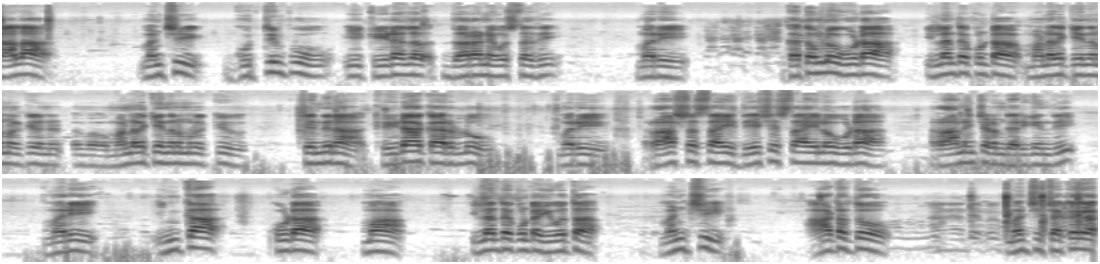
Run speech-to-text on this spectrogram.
చాలా మంచి గుర్తింపు ఈ క్రీడల ద్వారానే వస్తుంది. మరి గతంలో కూడా ఇల్లంతకుంట మండల కేంద్రంకి మండల కేంద్రంకి చెందిన క్రీడాకారులు మరి రాష్ట్ర స్థాయి దేశ స్థాయిలో కూడా రాణించడం జరిగింది. మరి ఇంకా కూడా మా ఇల్లంతకుంట యువత మంచి ఆటతో మంచి చక్కగా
